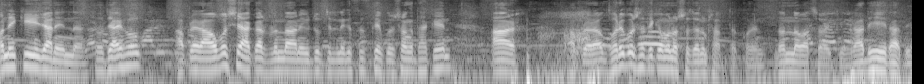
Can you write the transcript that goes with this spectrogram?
অনেকেই জানেন না। তো যাই হোক, আপনারা অবশ্যই আকাশ বৃন্দাবন ইউটিউব চ্যানেলকে সাবস্ক্রাইব করে সঙ্গে থাকেন। আর আপনারা ঘরে বসে থেকে মনুষ্য জন্ম সার্থক করেন। ধন্যবাদ সবাইকে। রাধে রাধে।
